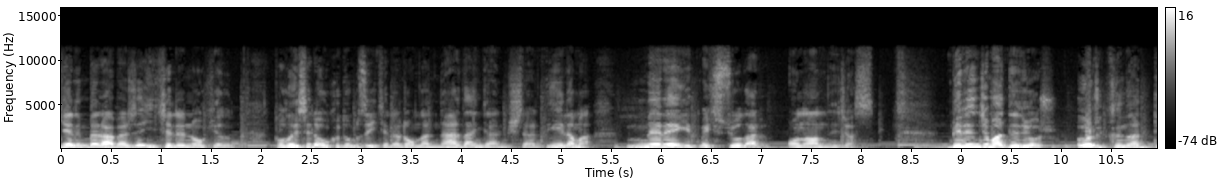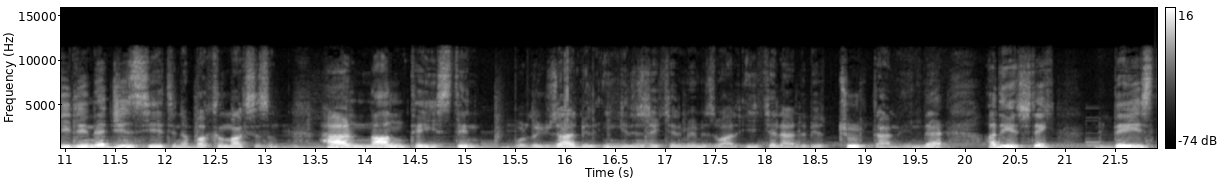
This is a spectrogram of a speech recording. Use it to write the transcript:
Gelin beraberce ilkelerini okuyalım. Dolayısıyla okuduğumuz ilkeler onlar nereden gelmişler değil ama nereye gitmek istiyorlar onu anlayacağız. Birinci madde diyor, ırkına, diline, cinsiyetine bakılmaksızın her non-teistin, burada güzel bir İngilizce kelimemiz var ilkelerde bir Türk derneğinde. Hadi geçtik. Deist,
